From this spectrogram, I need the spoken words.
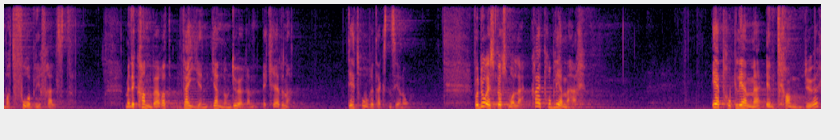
om at få blir frelst. Men det kan være at veien gjennom døren er krevende. Det tror jeg teksten sier noe om. For da er spørsmålet hva er problemet her? Er problemet en trang dør?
